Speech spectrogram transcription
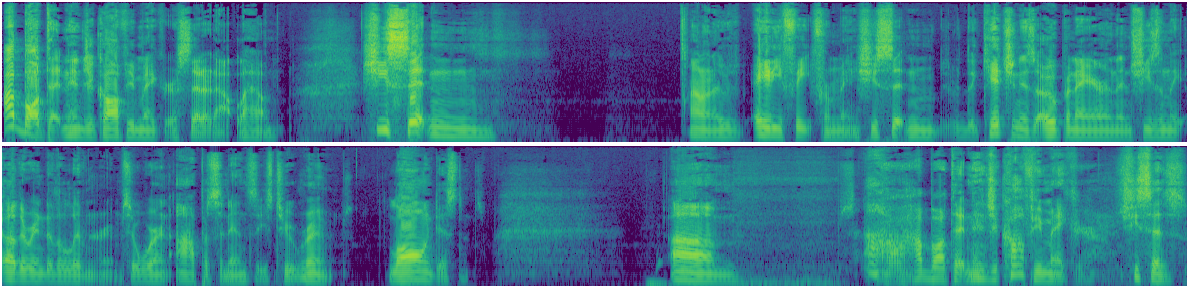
I bought that Ninja coffee maker. I said it out loud. She's sitting I don't know, 80 feet from me. She's sitting, the kitchen is open air, and then she's in the other end of the living room. So we're in opposite ends of these two rooms, long distance. Um, oh, I bought that Ninja coffee maker. She says,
